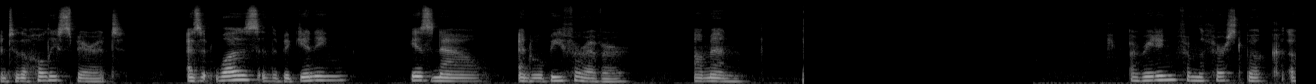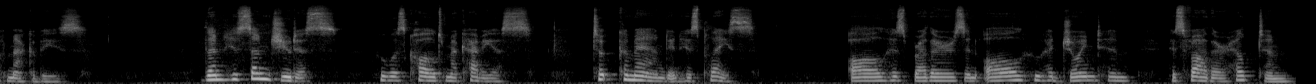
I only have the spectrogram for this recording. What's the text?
and to the Holy Spirit, as it was in the beginning, is now, and will be forever. Amen. A reading from the first book of Maccabees. Then his son Judas, who was called Maccabeus, took command in his place. All his brothers and all who had joined him, his father, helped him.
